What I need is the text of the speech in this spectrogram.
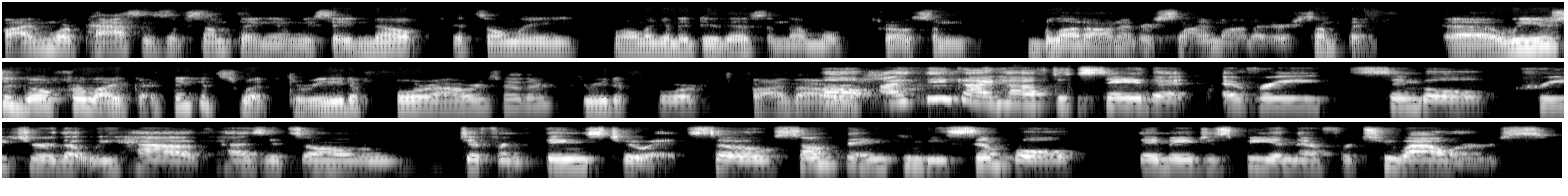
five more passes of something and we say, nope, it's only, we're only going to do this. And then we'll throw some blood on it or slime on it or something. Uh, we usually go for like, I think it's what, three to four hours, Heather? Three to four, five hours? Well, I think I'd have to say that every single creature that we have has its own different things to it. So something can be simple, they may just be in there for two hours.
